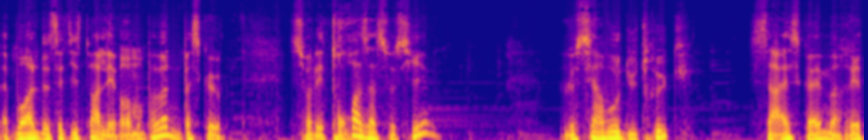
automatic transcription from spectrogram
La morale de cette histoire, elle est vraiment pas bonne parce que sur les trois associés, le cerveau du truc, ça reste quand même Ray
